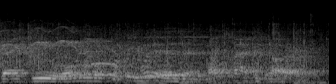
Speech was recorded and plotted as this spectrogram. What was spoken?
Thank you, Oreo Cookie Whiz and Mike McEntire.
